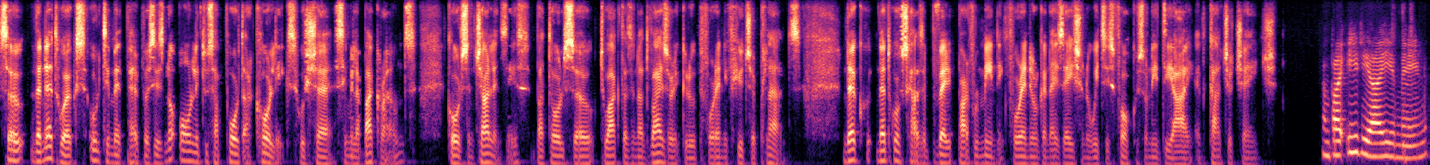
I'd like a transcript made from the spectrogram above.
So the network's ultimate purpose is not only to support our colleagues who share similar backgrounds, goals and challenges, but also to act as an advisory group for any future plans. Networks has a very powerful meaning for any organization which is focused on EDI and culture change. And by EDI, you mean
